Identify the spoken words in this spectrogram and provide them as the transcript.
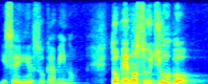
y seguir su camino. Tomemos su yugo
